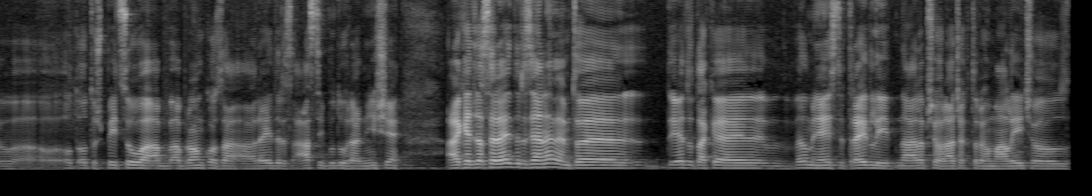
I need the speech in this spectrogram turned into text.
o, o tú špicu a, a Broncos a, a Raiders asi budú hrať nižšie. Aj keď zase Raiders, ja neviem, to je, je to také veľmi neisté trade lead najlepšieho hráča, ktorého mali, čo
